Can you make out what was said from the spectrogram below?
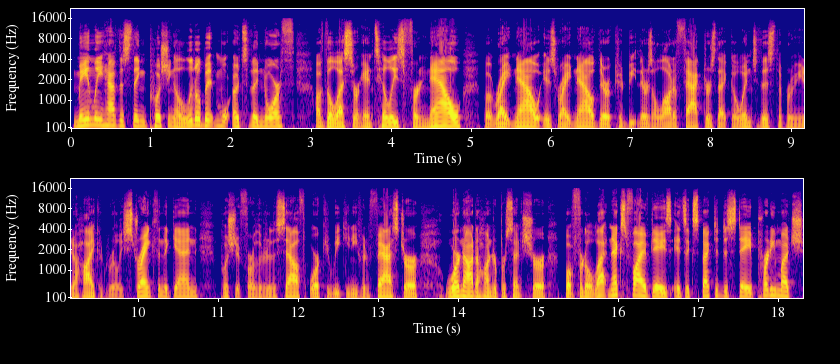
mainly have this thing pushing a little bit more uh, to the north of the Lesser Antilles for now, but right now is right now. There could be there's a lot of factors that go into this. The Bermuda High could really strengthen again, push it further to the south, or could weaken even faster. We're not 100% sure, but for the next five days, it's expected to stay pretty much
